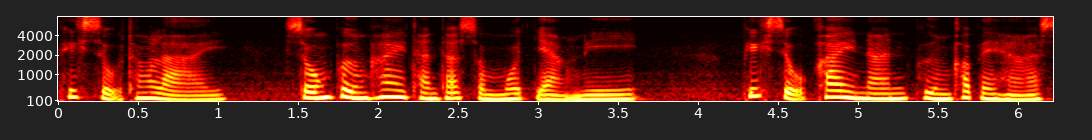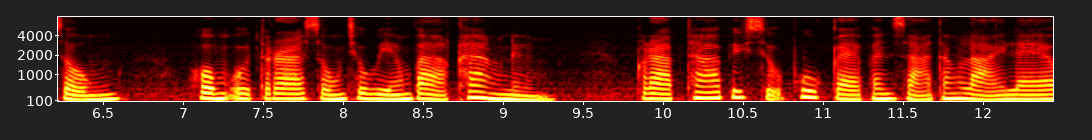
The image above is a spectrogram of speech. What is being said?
ภิกษุทั้งหลาย สงพึงให้ทันทสมมุติอย่างนี้ ภิกษุไข้นั้นพึงเข้าไปหาสงฆ์ห่มอุตราสงเฉวียงบ่าข้างหนึ่ง กราบเท้าภิกษุผู้แก่พรรษาทั้งหลายแล้ว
